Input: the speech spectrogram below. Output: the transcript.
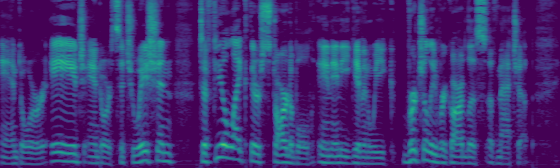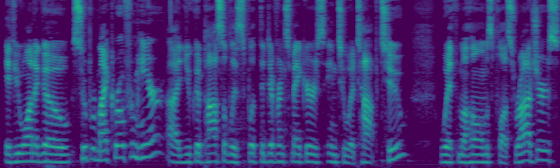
and or age and or situation to feel like they're startable in any given week virtually regardless of matchup. If you want to go super micro from here uh, you could possibly split the difference makers into a top two with mahomes plus rodgers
